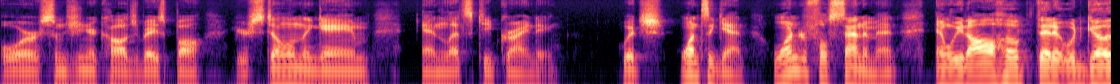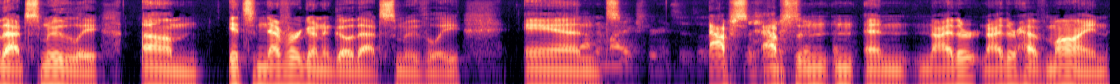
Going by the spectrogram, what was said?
or some junior college baseball, you're still in the game, and let's keep grinding. Which, once again, wonderful sentiment, and we'd all hope that it would go that smoothly. Um, it's never going to go that smoothly, and abs- abs- and neither neither have mine.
